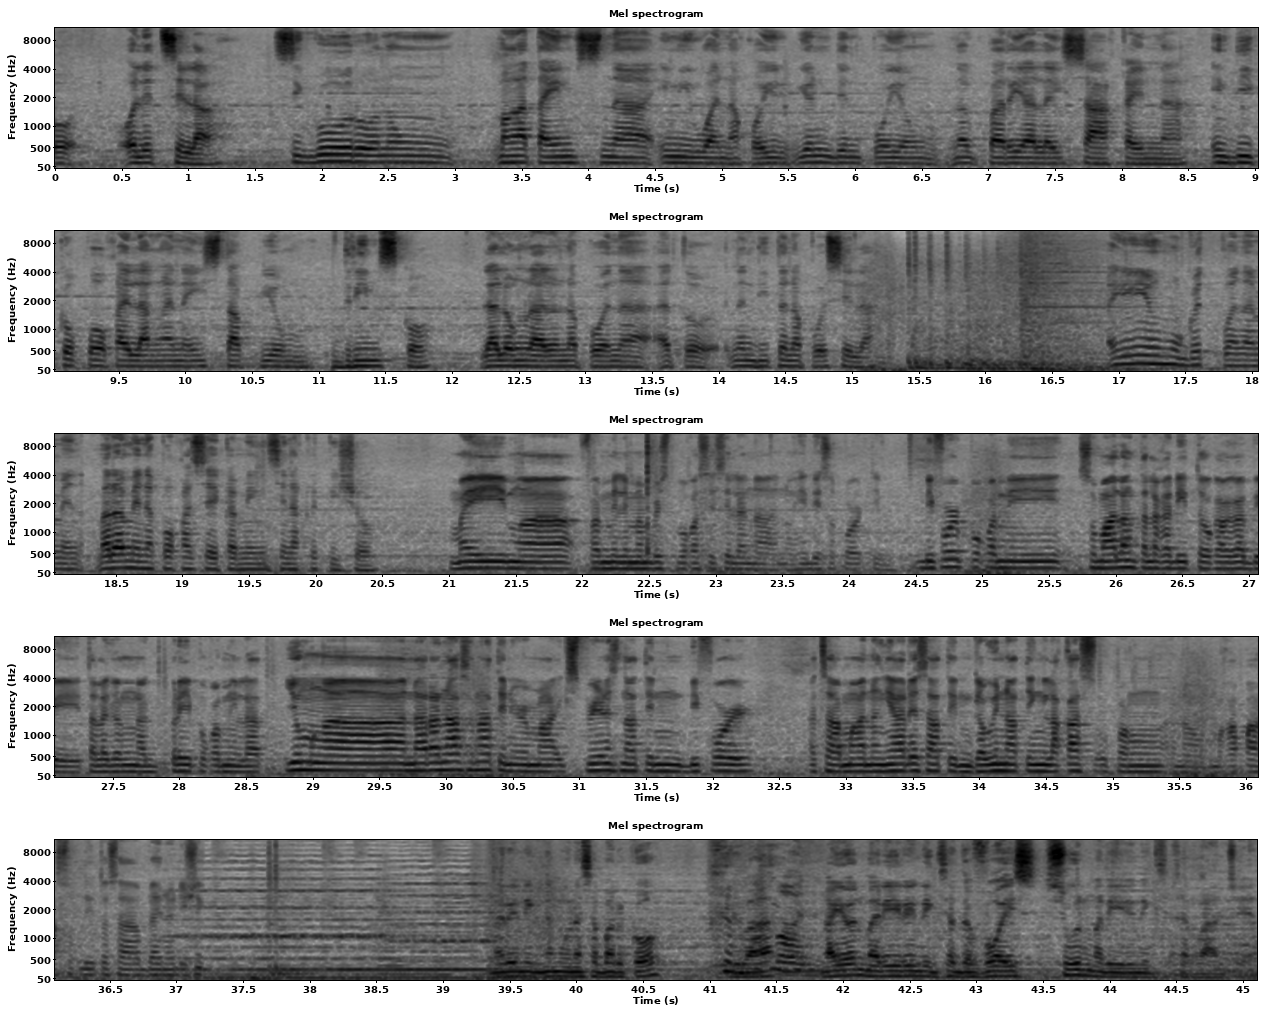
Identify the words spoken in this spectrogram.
ulit sila, siguro nung mga times na iniwan ako, yun, yun din po yung nagpa-realize sa akin na hindi ko po kailangan na i-stop yung dreams ko. Lalong-lalo na po na ato, nandito na po sila. Ayun yung hugot po namin. Marami na po kasi kaming sinakripisyo. May mga family members po kasi sila na ano, hindi supportive. Before po kami sumalang talaga dito kagabi, talagang nag-pray po kami lahat. Yung mga naranasan natin or mga experience natin before at sa mga nangyari sa atin, gawin nating lakas upang ano, makapasok dito sa blind audition. Narinig na muna sa barko. Di ba? Ngayon, maririnig sa The Voice. Soon, maririnig sa Radyo.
